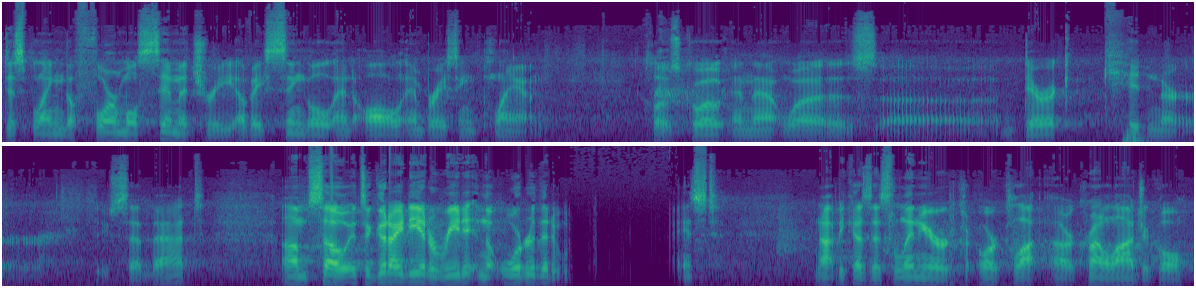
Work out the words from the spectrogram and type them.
displaying the formal symmetry of a single and all embracing plan. Close quote, and that was uh, Derek Kidner. who said that. Um, so it's a good idea to read it in the order that it was organized, not because it's linear or, or chronological,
